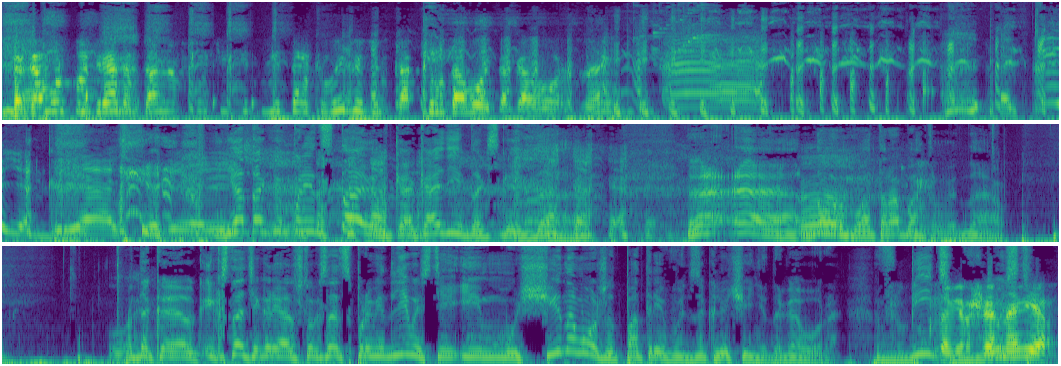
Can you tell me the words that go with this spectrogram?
договор подряда в данном случае не так выгоден, как трудовой договор, знаете. Какая грязь! Я так и представил, как они, так сказать, да, э, э, норму отрабатывают, да. Так, э, и, кстати говоря, что касается справедливости, и мужчина может потребовать заключения договора. Вбить Совершенно гвоздь, верно.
